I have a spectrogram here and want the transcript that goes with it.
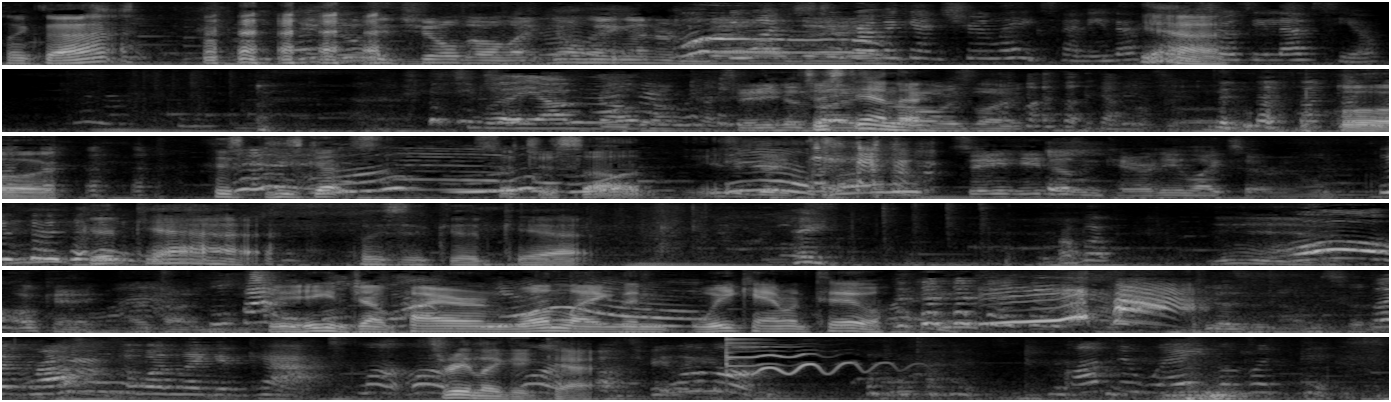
Like that? He's really chill though. Like he'll hang under the bed He all wants to rub against your legs, honey. That's Yeah. how he shows he loves you. William, no, don't See, his Just eyes stand are there. always like. Boy. He's, he's got s- such a solid. He's a great cat. See, he doesn't care. He likes everyone. Good cat. Who's a good cat? How about? Yeah. Oh. Okay, I thought. See, he can jump higher on one leg than we can with two. He doesn't notice it. Look, Roswell's a one-legged cat. Mom, Mom, Three-legged cat. Oh, three-legged. Mama. Got the leg like this.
